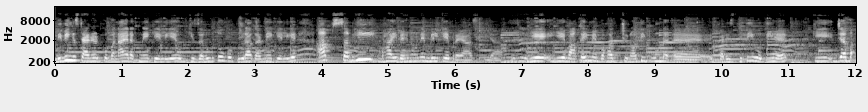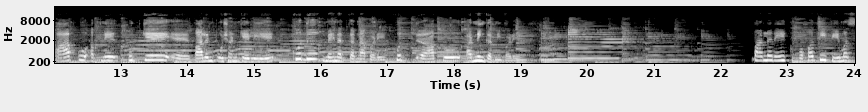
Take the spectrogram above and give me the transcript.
लिविंग स्टैंडर्ड को बनाए रखने के लिए उनकी ज़रूरतों को पूरा करने के लिए आप सभी भाई बहनों ने मिल के प्रयास किया। ये ये वाकई में बहुत चुनौतीपूर्ण परिस्थिति होती है कि जब आपको अपने खुद के पालन पोषण के लिए खुद मेहनत करना पड़े खुद आपको अर्निंग करनी पड़े पार्लर एक बहुत ही फ़ेमस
